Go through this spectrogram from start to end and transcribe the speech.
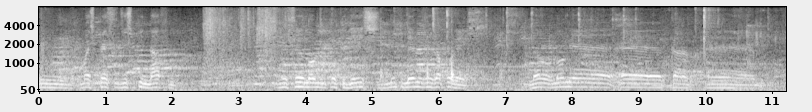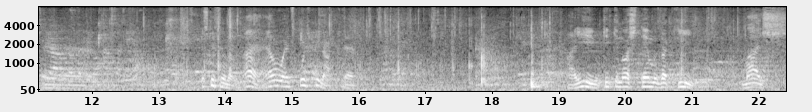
um, uma espécie de espinafre. Não sei o nome em português, muito menos em japonês. Não, o nome é, é cara, é, é, esqueci o nome. Ah, é, é, um, é tipo um espinafre. É. Aí, o que, que nós temos aqui mais?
